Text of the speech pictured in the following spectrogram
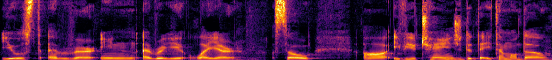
used everywhere in every layer. So uh, if you change the data model,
